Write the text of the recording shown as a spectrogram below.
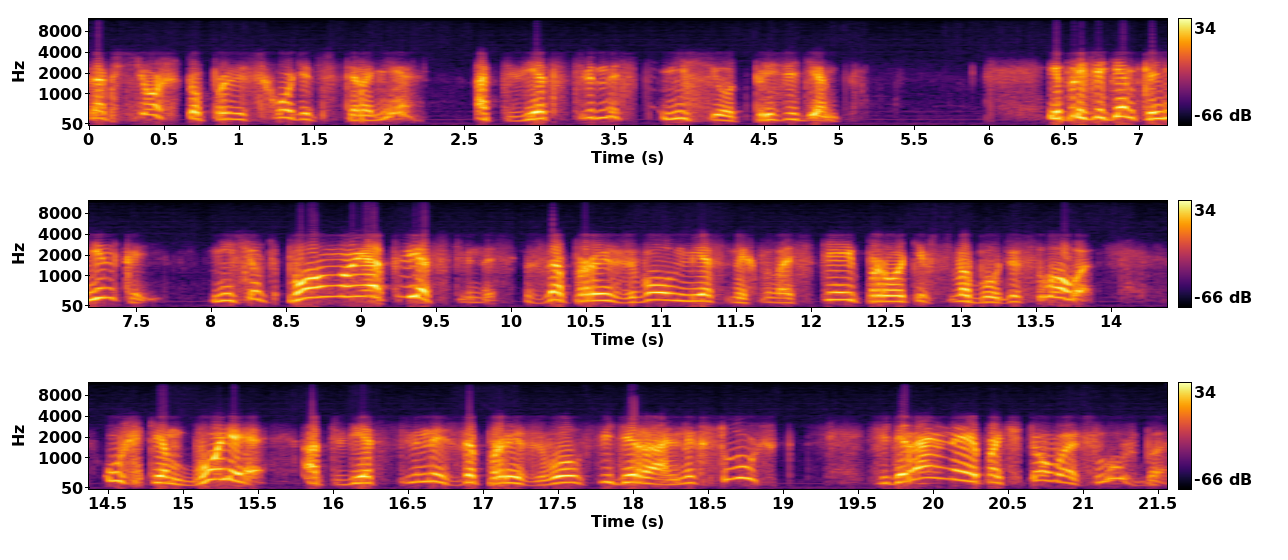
за все, что происходит в стране, ответственность несет президент. И президент Линкольн несет полную ответственность за произвол местных властей против свободы слова. Уж тем более ответственность за произвол федеральных служб. Федеральная почтовая служба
